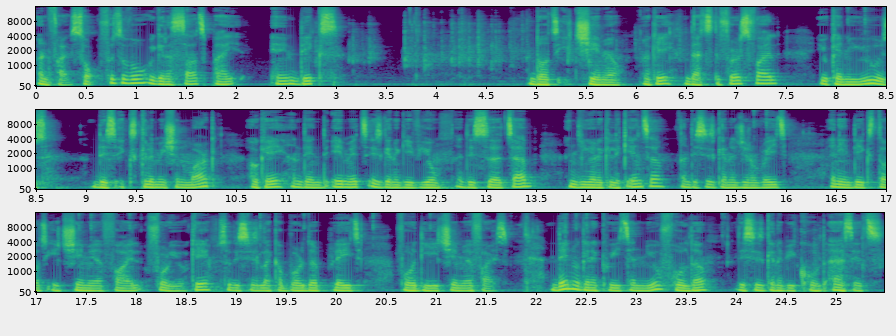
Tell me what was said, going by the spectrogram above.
And files so first of all we're to start by index.html okay? That's the first file. You can use this exclamation mark okay? And then the Emmet is going to give you this uh, tab and you're going to click enter and this is going to generate an index.html file for you okay? So this is like a boilerplate for the html files. Then we're going to create a new folder. This is going to be called assets.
